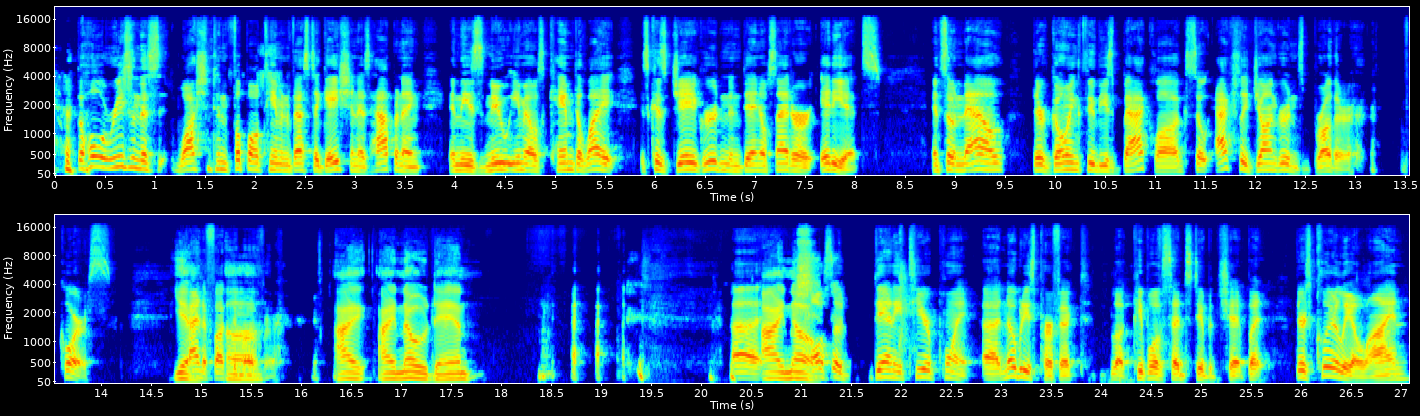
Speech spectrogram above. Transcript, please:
the whole reason this Washington football team investigation is happening and these new emails came to light is because Jay Gruden and Daniel Snyder are idiots. And so now they're going through these backlogs. So actually, Jon Gruden's brother, of course, Yeah, kind of fucked him uh, over. I I know, Dan. Uh, I know. Also, Danny, to your point, uh, nobody's perfect. Look, people have said stupid shit, but there's clearly a line.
